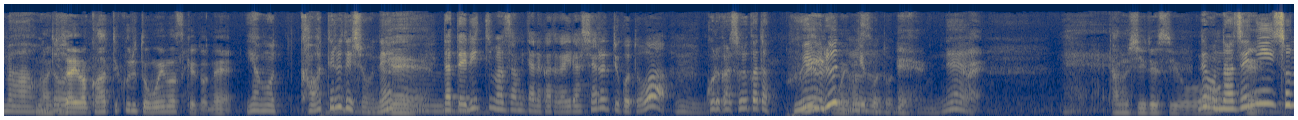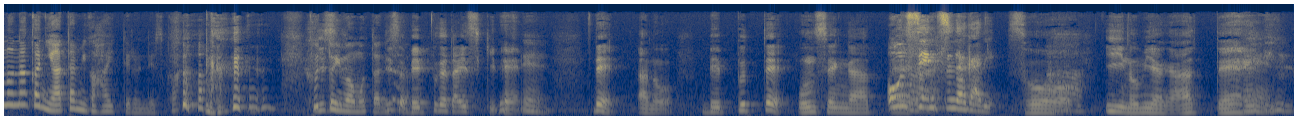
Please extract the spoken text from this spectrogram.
まあま本当、あ時代は変わってくると思いますけどね。いやもう変わってるでしょうね、えだってリッチマンさんみたいな方がいらっしゃるっていうことは、うん。これからそういう方増えるっていうことですもんね、楽しいですよ。でもなぜえにその中に熱海が入ってるんですか？ふっと今思ったんです実は別府が大好きで、ええであの別府って温泉があって温泉つながり。そうあいい飲み屋があって、ええ。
